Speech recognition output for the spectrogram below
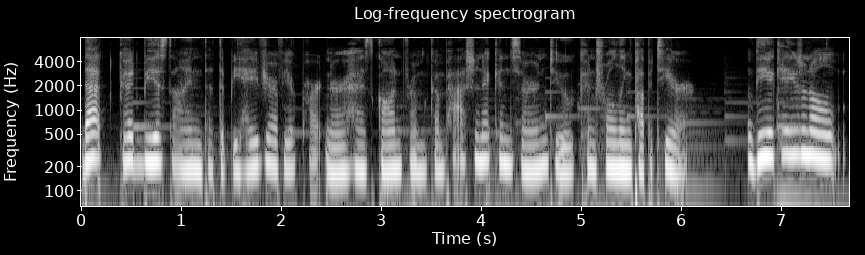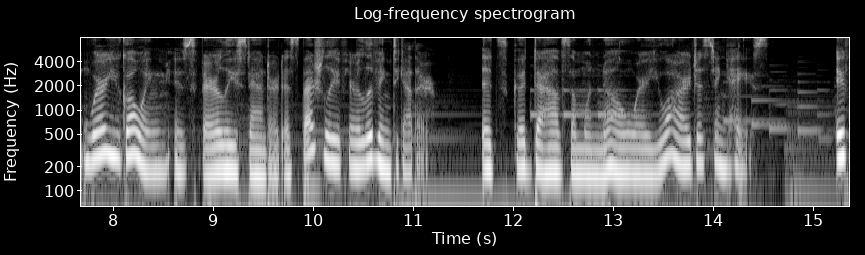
That could be a sign that the behavior of your partner has gone from compassionate concern to controlling puppeteer. The occasional, where are you going is fairly standard, especially if you're living together. It's good to have someone know where you are just in case. If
